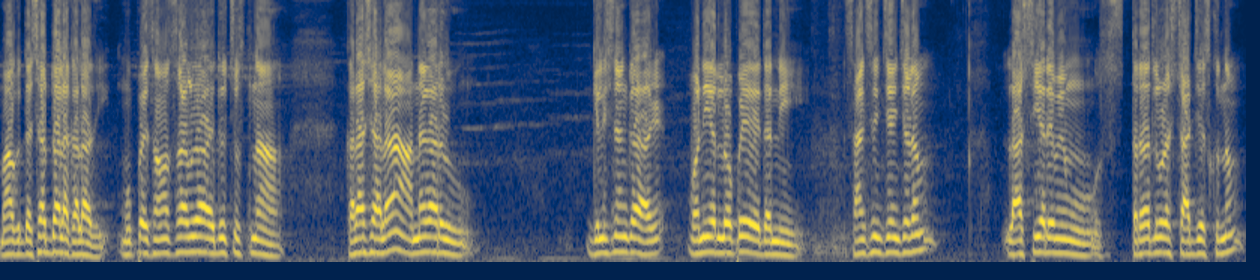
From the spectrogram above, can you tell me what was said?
మాకు దశాబ్దాల కళ అది. ముప్పై సంవత్సరాలుగా ఎదురు చూస్తున్న కళాశాల అన్నగారు గెలిచినాక వన్ ఇయర్ లోపే దాన్ని శాంక్షన్ చేయించడం. లాస్ట్ ఇయర్ మేము తరగతులు కూడా స్టార్ట్ చేసుకున్నాం.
